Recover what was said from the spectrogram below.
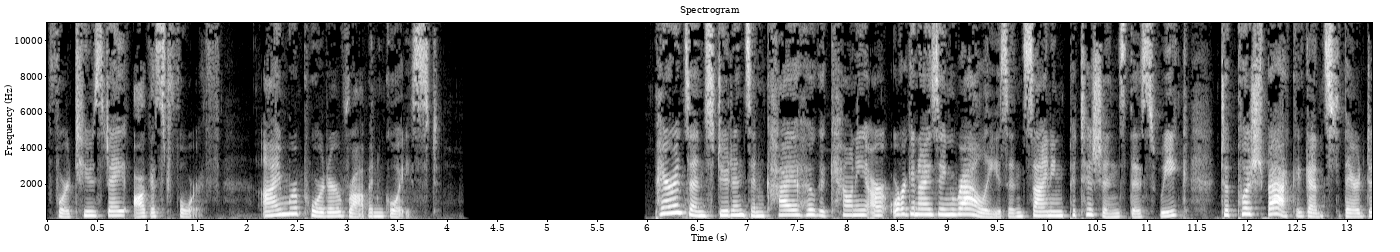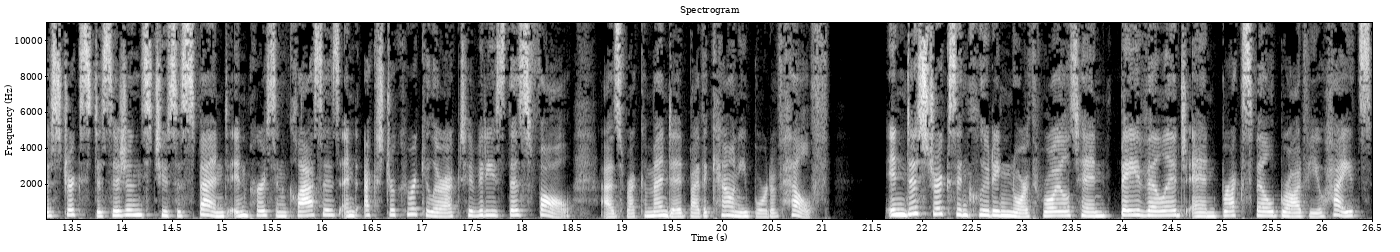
for Tuesday, August 4th. I'm reporter Robin Goist. Parents and students in Cuyahoga County are organizing rallies and signing petitions this week to push back against their district's decisions to suspend in person classes and extracurricular activities this fall, as recommended by the County Board of Health. In districts including North Royalton, Bay Village, and Brecksville Broadview Heights,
